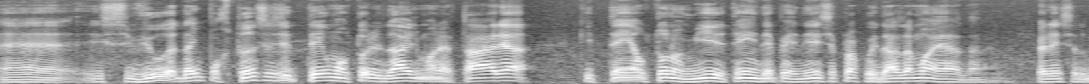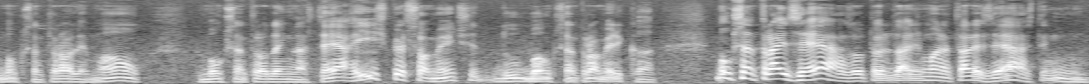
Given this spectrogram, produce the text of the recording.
é, e se viu da importância de ter uma autoridade monetária que tem autonomia, tem independência para cuidar da moeda. Né? A experiência do Banco Central Alemão, do Banco Central da Inglaterra e especialmente do Banco Central Americano. Bancos centrais erram, as autoridades monetárias erram, tem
